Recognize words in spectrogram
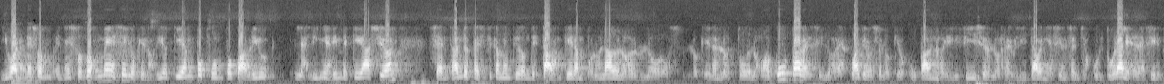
Y bueno, en esos, en esos dos meses lo que nos dio tiempo fue un poco abrir las líneas de investigación, centrando específicamente dónde estaban, que eran por un lado los, los- lo que eran los, todos los ocupas, es decir, los squatters, o sea, los que ocupaban los edificios, los rehabilitaban y hacían centros culturales, es decir,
